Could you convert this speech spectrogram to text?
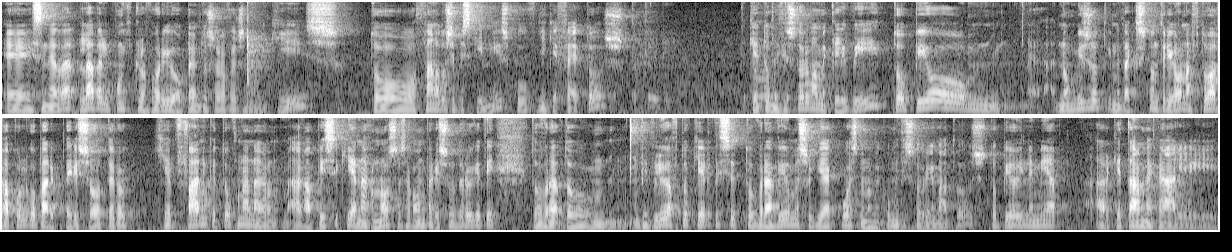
Ε, στην Ελλάδα λοιπόν κυκλοφορεί ο πέμπτος ορόφιος νομικής, το θάνατος επισκηνής που βγήκε φέτος. Το κλειδί. Και το μυθιστόρημα με κλειδί, το οποίο νομίζω ότι μεταξύ των τριών αυτό αγαπώ λίγο περισσότερο και φάνηκε ότι το έχουν αγαπήσει και οι αναγνώσει ακόμα περισσότερο, γιατί το, το βιβλίο αυτό κέρδισε το βραβείο Μεσογειακού Αστυνομικού Μυθιστορήματος, το οποίο είναι μια αρκετά μεγάλη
